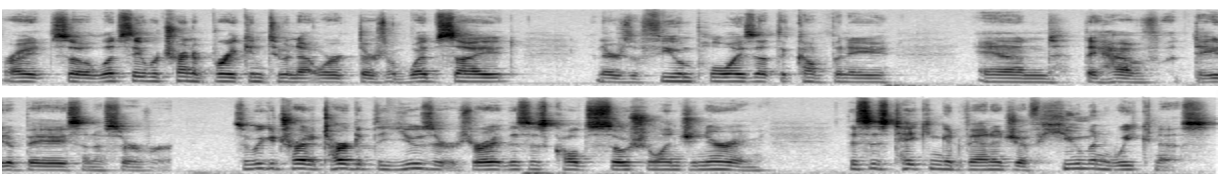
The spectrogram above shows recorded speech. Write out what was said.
right? So let's say we're trying to break into a network. There's a website and there's a few employees at the company and they have a database and a server. So we could try to target the users, right? This is called social engineering. This is taking advantage of human weakness.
